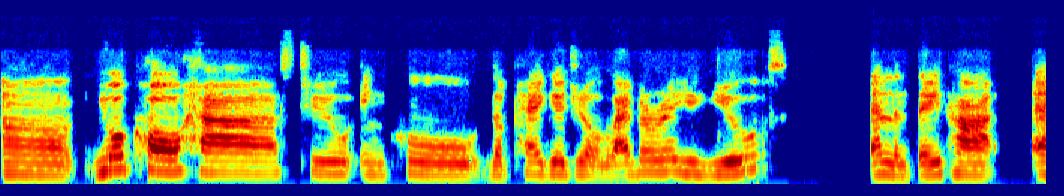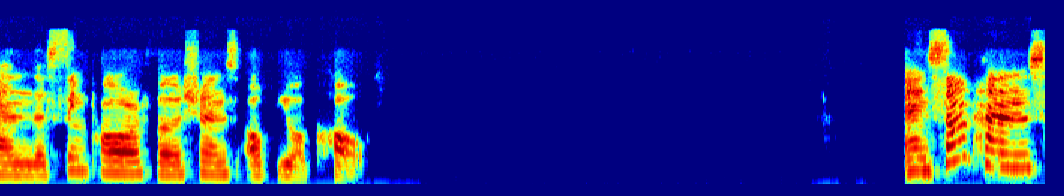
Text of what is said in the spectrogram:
uh, your code has to include the package or library you use and the data and the simpler versions of your code. And sometimes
